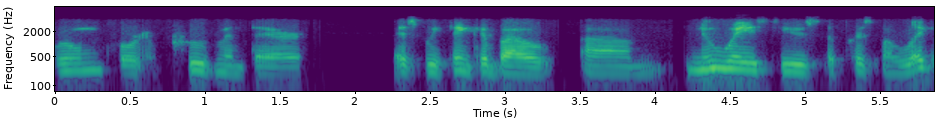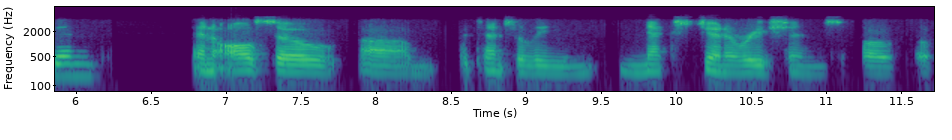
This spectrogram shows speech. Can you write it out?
room for improvement there as we think about um, new ways to use the Prisma ligand and also um, potentially next generations of, of,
